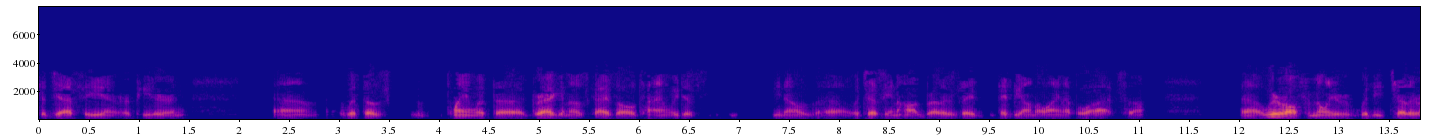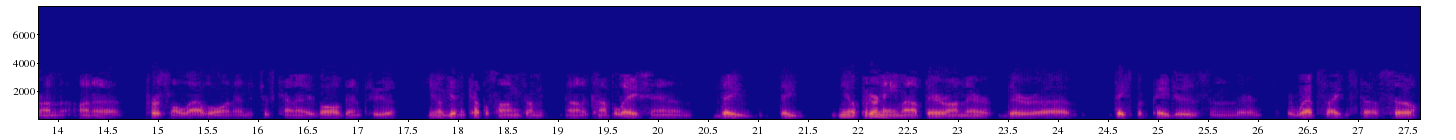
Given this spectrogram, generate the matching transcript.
to Jesse or Peter and, um, with those playing with, uh, Greg and those guys all the time. We just, you know, uh, with Jesse and Hog Brothers, they'd, they'd be on the lineup a lot. So, uh, we were all familiar with each other on, on a personal level and then it just kind of evolved into, you know, getting a couple songs on on a compilation. They they you know put our name out there on their their uh, Facebook pages and their their website and stuff. So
